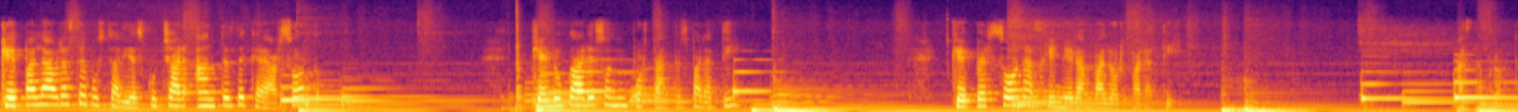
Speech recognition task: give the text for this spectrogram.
¿Qué palabras te gustaría escuchar antes de quedar sordo? ¿Qué lugares son importantes para ti? ¿Qué personas generan valor para ti? Hasta pronto.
